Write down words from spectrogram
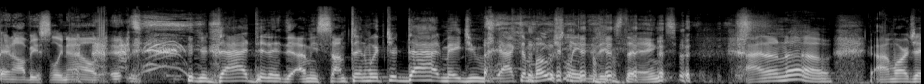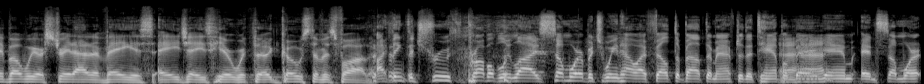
and obviously now it, your dad didn't, I mean, something with your dad made you react emotionally to these things. I don't know. I'm RJ Bell. We are straight out of Vegas. AJ's here with the ghost of his father. I think the truth probably lies somewhere between how I felt about them after the Tampa Uh-huh. Bay game and somewhere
